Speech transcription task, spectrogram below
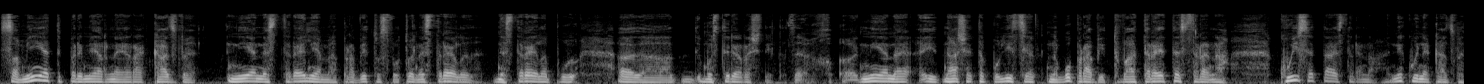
Самият премьер на Ирак казва, ние не стреляме, правителството не стреля, не стреля по а, демонстриращите. Ние не, и нашата полиция не го прави. Това е трета страна. Кои са тази страна? Никой не казва.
